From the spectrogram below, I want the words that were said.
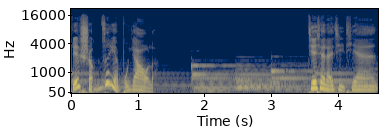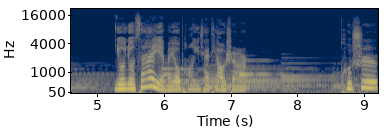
连绳子也不要了。接下来几天。妞妞再也没有碰一下跳绳。可是，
